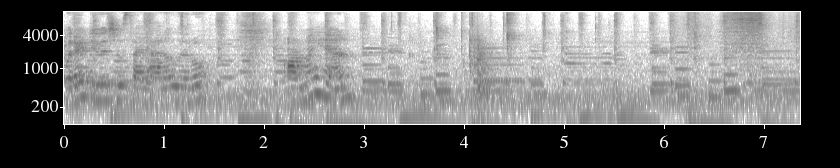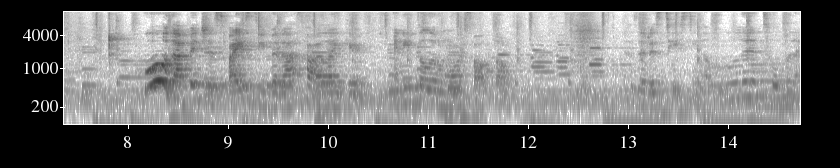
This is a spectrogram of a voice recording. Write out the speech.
what I do is just I add a little on my hand. Ooh, that bitch is spicy, but that's how I like it. I need a little more salt though, because it is tasting a little bland.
